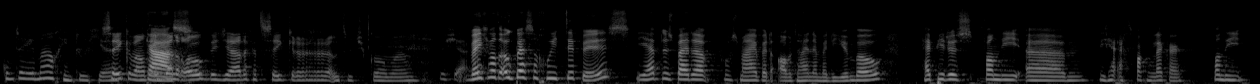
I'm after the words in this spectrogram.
komt er helemaal geen toetje. Zeker, want Kaas. ik ben er ook dit jaar. Er gaat zeker een toetje komen. Dus ja. Weet je wat ook best een goede tip is? Je hebt dus bij de, volgens mij bij de Albert Heijn en bij de Jumbo, heb je dus van die, ehm, die zijn echt fucking lekker, van die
